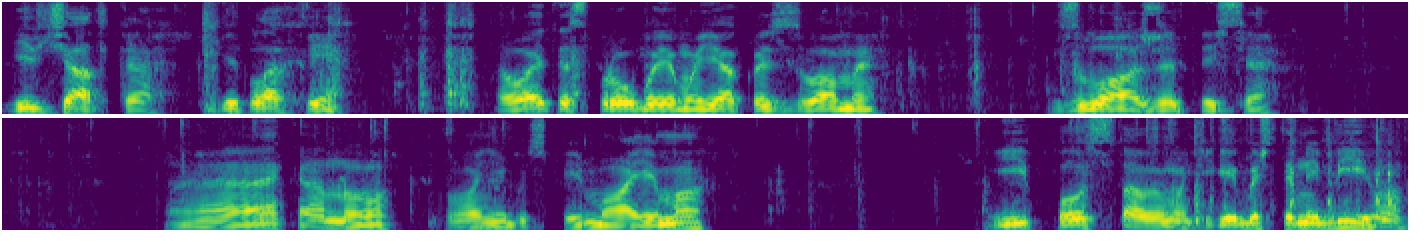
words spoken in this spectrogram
дівчатка, дітлахи, давайте спробуємо якось з вами зважитися. Так, а ну, кого-небудь спіймаємо. І поставимо. Тільки би ж ти не бігло.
